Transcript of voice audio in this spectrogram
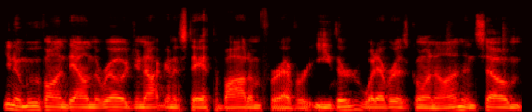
you know move on down the road you're not going to stay at the bottom forever either whatever is going on. And so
